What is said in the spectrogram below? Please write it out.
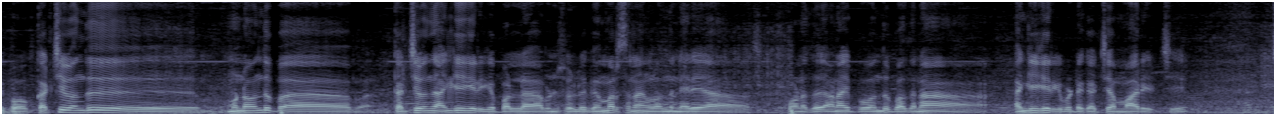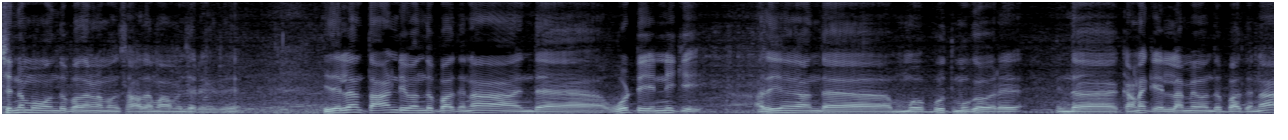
இப்போ கட்சி வந்து முன்ன வந்து இப்போ கட்சி வந்து அங்கீகரிக்கப்படல அப்படின்னு சொல்லி விமர்சனங்கள் வந்து நிறையா போனது. ஆனால் இப்போ வந்து பார்த்தோன்னா அங்கீகரிக்கப்பட்ட கட்சியாக மாறிடுச்சு. சின்னமும் வந்து பார்த்தோன்னா நமக்கு சாதகமாக அமைஞ்சிருக்குது. இதெல்லாம் தாண்டி வந்து பார்த்தீங்கன்னா இந்த ஓட்டு எண்ணிக்கை அதையும் அந்த மு பூத் முகவர் இந்த கணக்கு எல்லாமே வந்து பார்த்தீங்கன்னா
